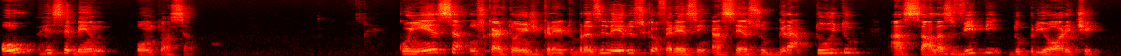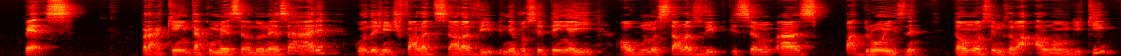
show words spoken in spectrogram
Ou recebendo pontuação. Conheça os cartões de crédito brasileiros que oferecem acesso gratuito às salas VIP do Priority Pass. Para quem está começando nessa área, quando a gente fala de sala VIP, né, você tem aí algumas salas VIP que são as padrões, né? Então nós temos lá a Long Key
